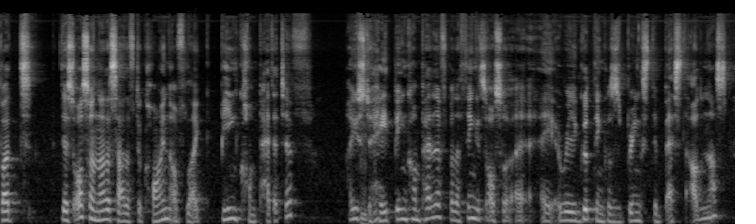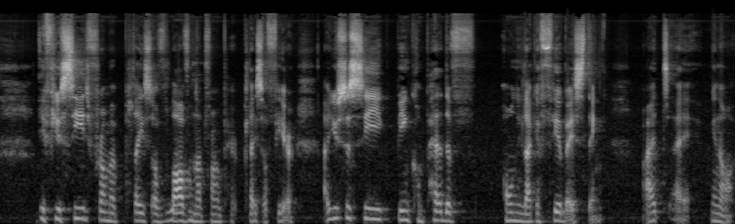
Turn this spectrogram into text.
But there's also another side of the coin of like being competitive. I used mm-hmm. to hate being competitive, but I think it's also a, a really good thing because it brings the best out in us if you see it from a place of love and not from a place of fear. I used to see being competitive only like a fear-based thing, right? I, you know,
